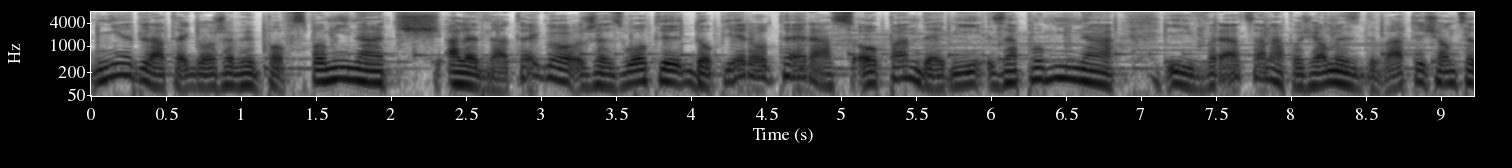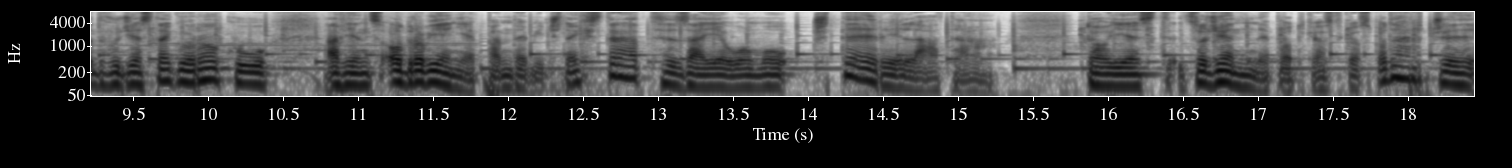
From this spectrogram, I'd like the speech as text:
Nie dlatego, żeby powspominać, ale dlatego, że złoty dopiero teraz o pandemii zapomina i wraca na poziomy z 2020 roku, a więc odrobienie pandemicznych strat zajęło mu 4 lata. To jest codzienny podcast gospodarczy.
